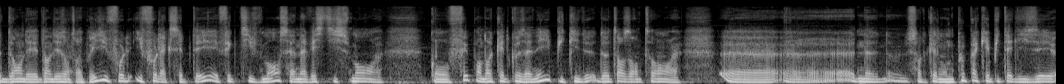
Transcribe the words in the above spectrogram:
dans les, dans les entreprises. Il faut il faut l'accepter. Effectivement, c'est un investissement qu'on fait pendant quelques années, et puis qui de, de temps en temps, euh, ne, sur lequel on ne peut pas capitaliser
